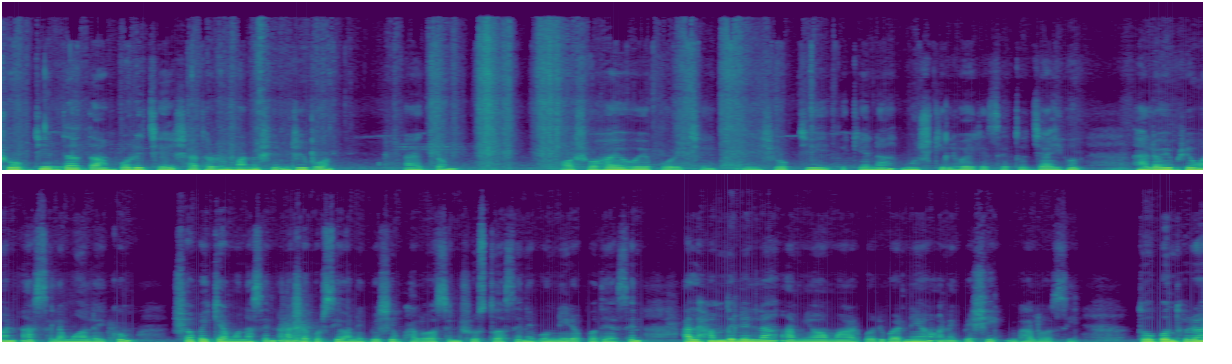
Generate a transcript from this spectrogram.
সবজির যা দাম পড়েছে সাধারণ মানুষের জীবন একদম অসহায় হয়ে পড়েছে। এই সবজি কেনা মুশকিল হয়ে গেছে। তো যাই হোক হ্যালো এভরিওয়ান আসসালামু আলাইকুম। সবাই কেমন আছেন? আশা করছি অনেক বেশি ভালো আছেন, সুস্থ আছেন এবং নিরাপদে আছেন। আলহামদুলিল্লাহ, আমিও আমার পরিবার নিয়ে অনেক বেশি ভালো আছি। তো বন্ধুরা,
